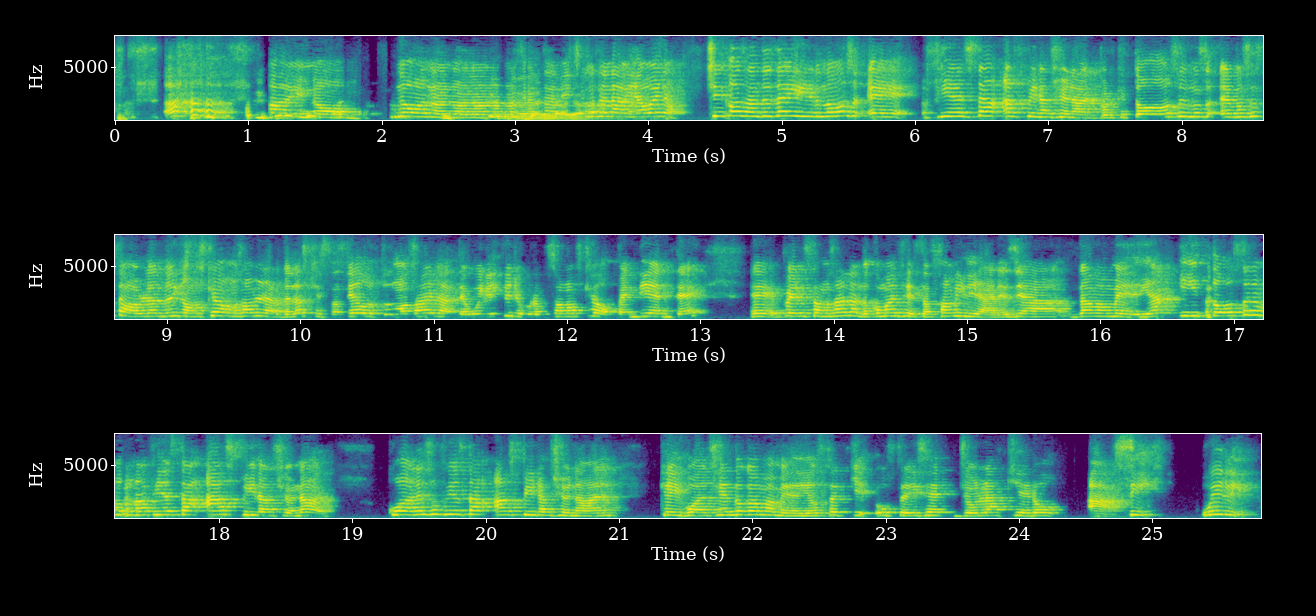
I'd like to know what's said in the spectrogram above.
Ay, no. No, no, no, no, no, no, de la vida. Bueno, chicos, antes de irnos, eh, fiesta aspiracional, porque todos hemos, hemos estado hablando, digamos que vamos a hablar de las fiestas de adultos más adelante, Willy, que yo creo que eso nos quedó pendiente. Eh, pero estamos hablando como de fiestas familiares ya gama media y todos tenemos una fiesta aspiracional. ¿Cuál es su fiesta aspiracional? Que igual siendo gama media usted, usted dice, yo la quiero así. Willy.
